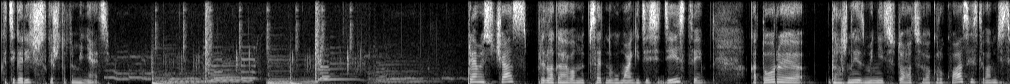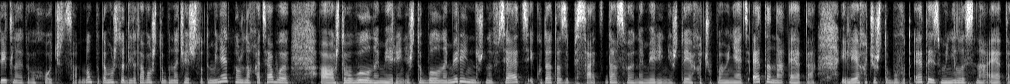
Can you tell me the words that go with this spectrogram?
категорически что-то менять. Прямо сейчас предлагаю вам написать на бумаге 10 действий, которые должны изменить ситуацию вокруг вас, если вам действительно этого хочется. Ну, потому что для того, чтобы начать что-то менять, нужно хотя бы, а, чтобы было намерение. Чтобы было намерение, нужно взять и куда-то записать, да, свое намерение, что я хочу поменять это на это, или я хочу, чтобы вот это изменилось на это.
